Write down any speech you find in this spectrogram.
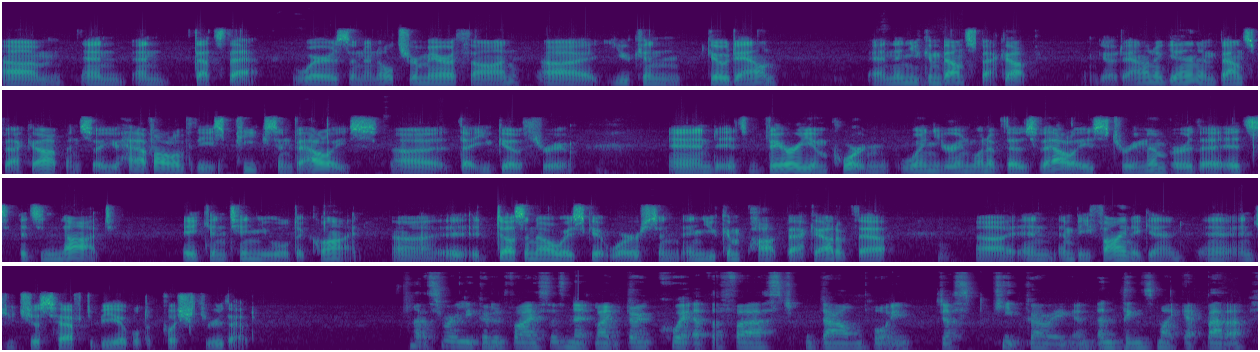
um, and and that's that. Whereas in an ultra marathon, uh, you can go down, and then you can bounce back up, and go down again and bounce back up, and so you have all of these peaks and valleys uh, that you go through. And it's very important when you're in one of those valleys to remember that it's it's not a continual decline. Uh, it, it, doesn't always get worse, and, and you can pop back out of that uh, and, and be fine again. And, and you just have to be able to push through that. That's really good advice, isn't it? Like, don't quit at the first down point. Just keep going, and, and things might get better.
